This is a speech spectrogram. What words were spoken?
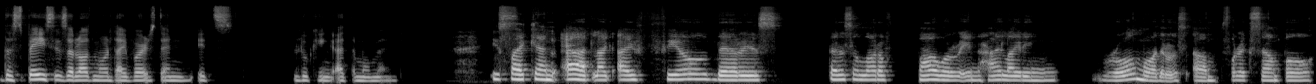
the space is a lot more diverse than it's looking at the moment. If i can add like i feel there is there is a lot of power in highlighting role models um, for example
